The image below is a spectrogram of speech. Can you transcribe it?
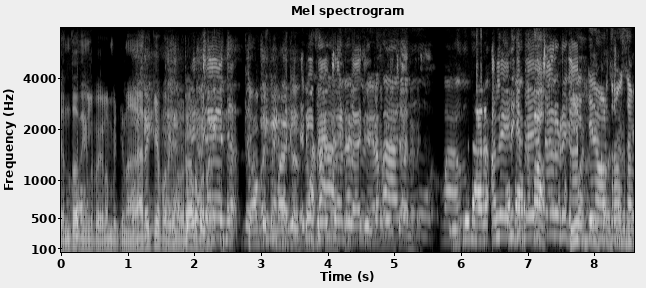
എന്തോ നിങ്ങൾ ബഹളം വെക്കുന്നത് കോശി ആരൊക്കെയാ അല്ല പറയുന്നത് ഒരാൾ ഇന്ത്യൻ ഓർത്തഡോക്സ് സഭ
